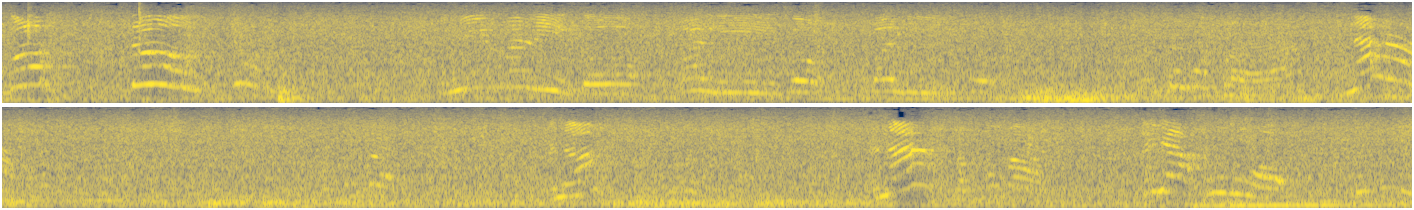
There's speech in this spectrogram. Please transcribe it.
Gusto ko. Mami, maligo. Maligo. Maligo. Gusto mo ba? Na! Ano? Ano? Ako ba? Ay, ako mo.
